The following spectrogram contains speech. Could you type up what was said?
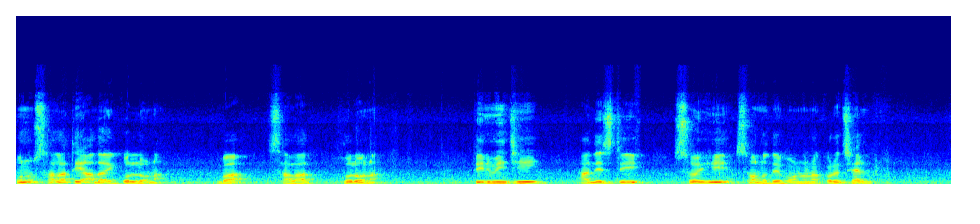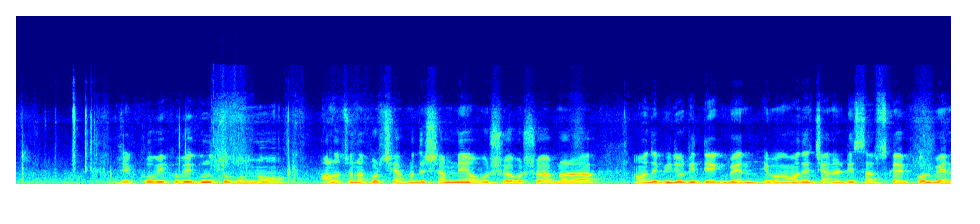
কোনো সালাতি আদায় করল না বা সালাত হলো না। তিরমিজি হাদিসটি সহি সনদে বর্ণনা করেছেন যে খুবই খুবই গুরুত্বপূর্ণ আলোচনা করছি আপনাদের সামনে। অবশ্যই অবশ্যই আপনারা আমাদের ভিডিওটি দেখবেন এবং আমাদের চ্যানেলটি সাবস্ক্রাইব করবেন।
